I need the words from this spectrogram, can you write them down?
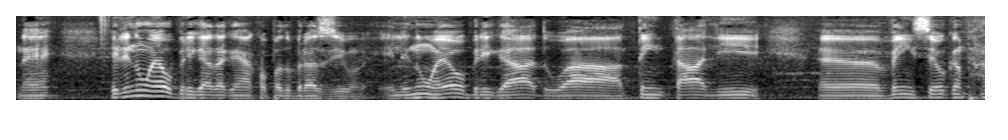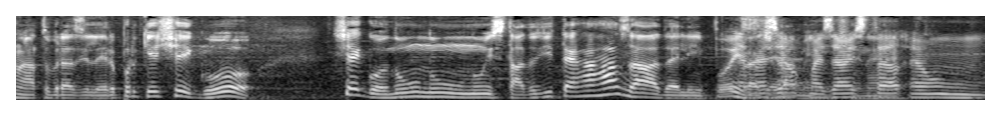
né? Ele não é obrigado a ganhar a Copa do Brasil. Ele não é obrigado a tentar ali eh, vencer o Campeonato Brasileiro, porque chegou chegou num, num, num estado de terra arrasada ali. Pois É, mas é, mas é, um, né? é um-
